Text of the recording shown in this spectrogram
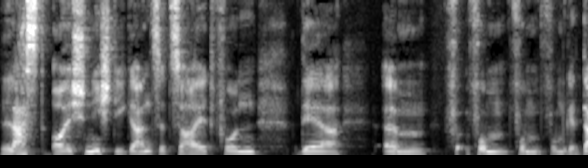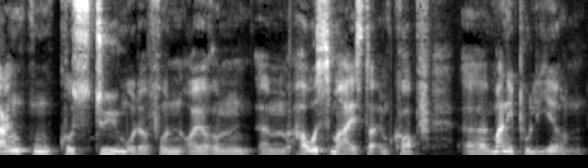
Lasst euch nicht die ganze Zeit von der ähm, vom, vom, vom Gedankenkostüm oder von eurem ähm, Hausmeister im Kopf äh, manipulieren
